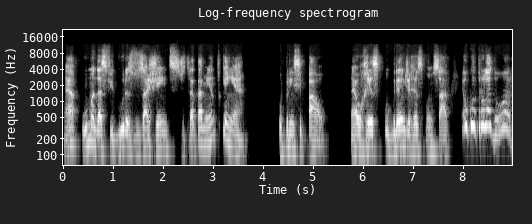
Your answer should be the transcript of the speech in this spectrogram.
né, uma das figuras dos agentes de tratamento, quem é? O principal, né, o, res, o grande responsável, é o controlador.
